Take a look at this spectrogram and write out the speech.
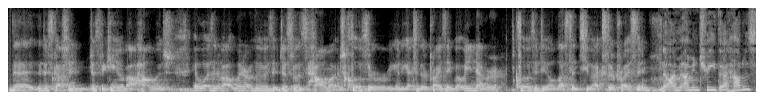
the the discussion just became about how much it wasn't about win or lose it just was how much closer were we going to get to their pricing but we never close a deal less than 2x their pricing no I'm, I'm intrigued there how does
